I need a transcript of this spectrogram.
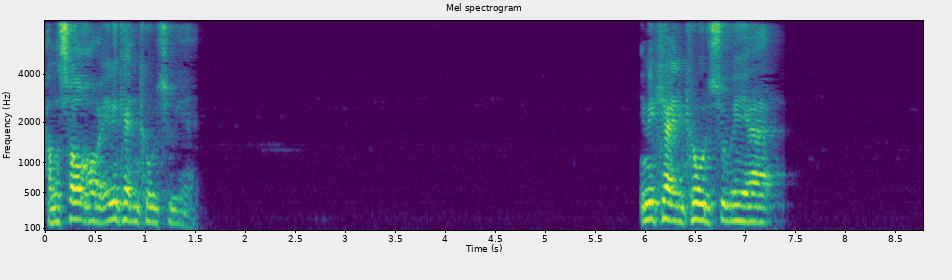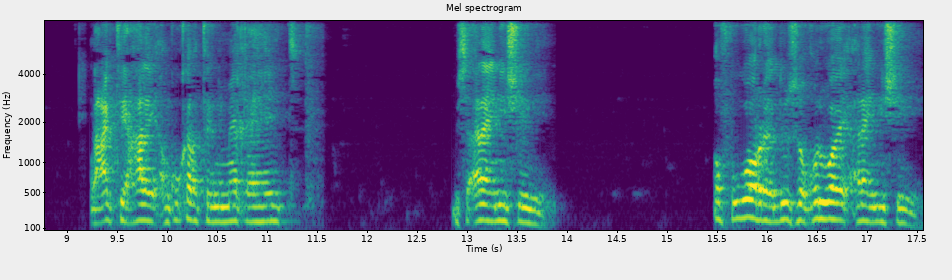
hala soo qoro idinkaa idinka warsugayaa idinkaa idinka warsugayaa lacagtii xalay aan ku kala tagnay meeqa ahayd. Mise anaa inii sheegaya qofka ugu horrey hadduu soo qori waayo anaa inii sheegaya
